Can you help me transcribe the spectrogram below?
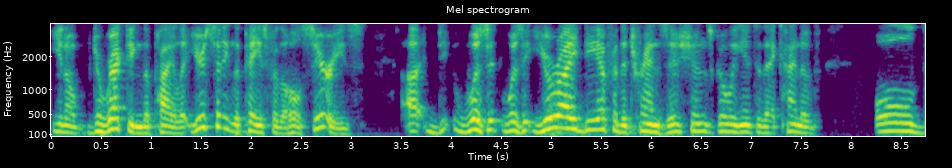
you know directing the pilot. You're setting the pace for the whole series. Uh, was it was it your idea for the transitions going into that kind of old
